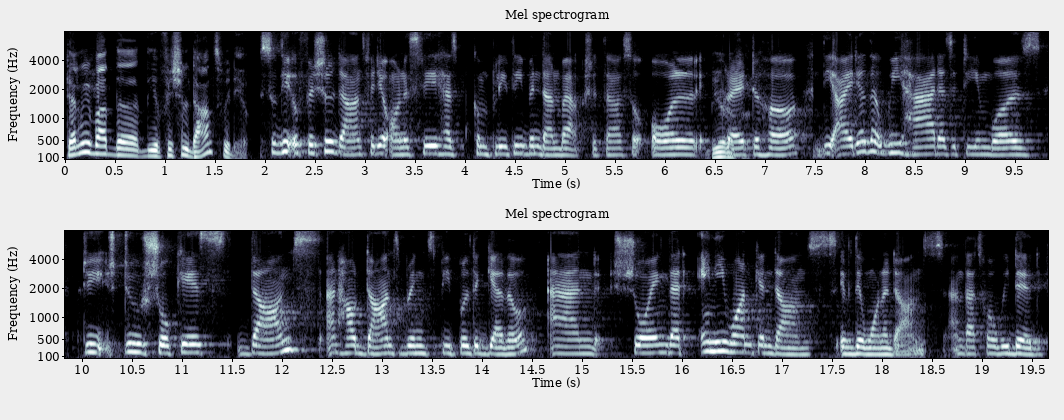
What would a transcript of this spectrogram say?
Tell me about the the official dance video. So the official dance video honestly has completely been done by Akshita. So all credit to her. The idea that we had as a team was to, to showcase dance and how dance brings people together and showing that anyone can dance if they want to dance and that's what we did.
